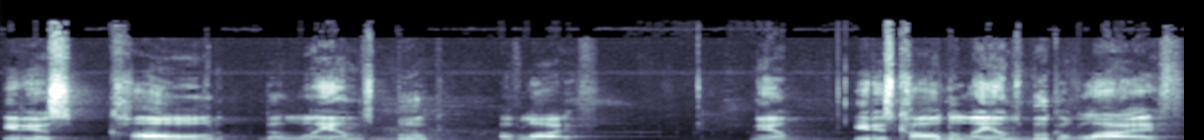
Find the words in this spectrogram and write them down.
it is called the Lamb's Book of Life. Now, it is called the Lamb's Book of Life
